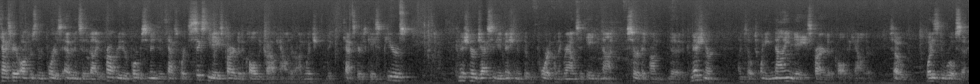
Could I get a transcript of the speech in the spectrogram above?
Taxpayer offers the report as evidence of the value of the property. The report was submitted to the tax court 60 days prior to the call of the trial calendar on which the taxpayer's case appears. Commissioner objects to the admission of the report on the grounds that A did not serve it on the commissioner until 29 days prior to the call of the calendar. So what does the rule say?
